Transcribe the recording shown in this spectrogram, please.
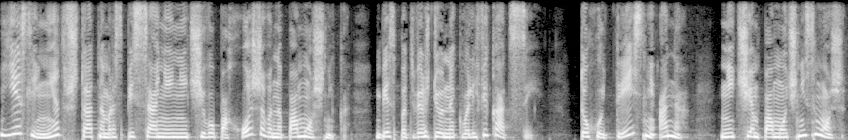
Если нет в штатном расписании ничего похожего на помощника без подтвержденной квалификации, то хоть тресни она, ничем помочь не сможет,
